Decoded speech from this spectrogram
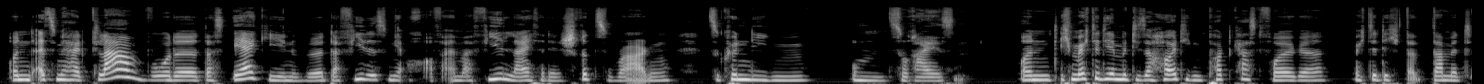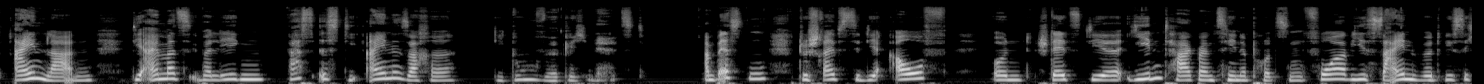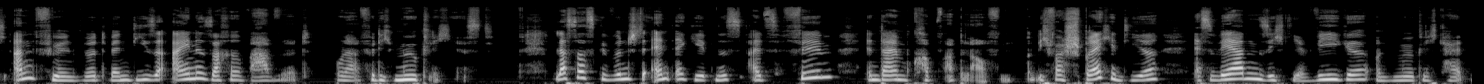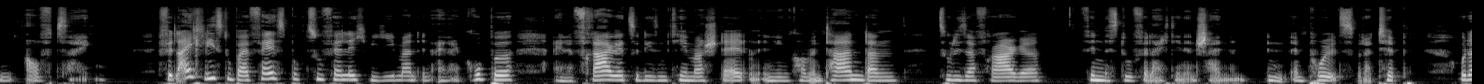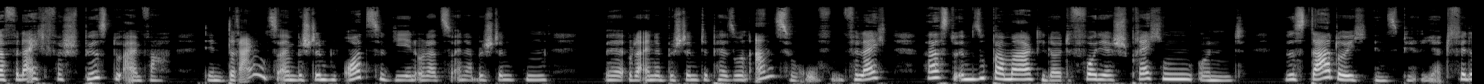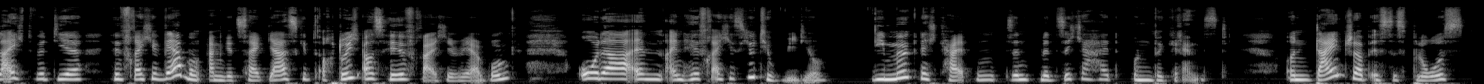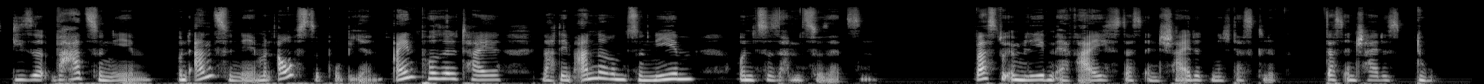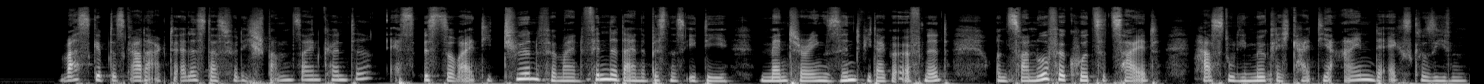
Und als mir halt klar wurde, dass er gehen wird, da fiel es mir auch auf einmal viel leichter, den Schritt zu wagen, zu kündigen, um zu reisen. Und ich möchte dir mit dieser heutigen Podcast-Folge, möchte dich da damit einladen, dir einmal zu überlegen, was ist die eine Sache, die du wirklich willst. Am besten, du schreibst sie dir auf und stellst dir jeden Tag beim Zähneputzen vor, wie es sein wird, wie es sich anfühlen wird, wenn diese eine Sache wahr wird oder für dich möglich ist. Lass das gewünschte Endergebnis als Film in deinem Kopf ablaufen. Und ich verspreche dir, es werden sich dir Wege und Möglichkeiten aufzeigen. Vielleicht liest du bei Facebook zufällig, wie jemand in einer Gruppe eine Frage zu diesem Thema stellt und in den Kommentaren dann zu dieser Frage findest du vielleicht den entscheidenden Impuls oder Tipp. Oder vielleicht verspürst du einfach den Drang, zu einem bestimmten Ort zu gehen oder zu einer bestimmten äh, oder eine bestimmte Person anzurufen. Vielleicht hörst du im Supermarkt die Leute vor dir sprechen und wirst dadurch inspiriert. Vielleicht wird dir hilfreiche Werbung angezeigt. Ja, es gibt auch durchaus hilfreiche Werbung oder ähm, ein hilfreiches YouTube-Video. Die Möglichkeiten sind mit Sicherheit unbegrenzt. Und dein Job ist es bloß, diese wahrzunehmen und anzunehmen und auszuprobieren, ein Puzzleteil nach dem anderen zu nehmen und zusammenzusetzen. Was du im Leben erreichst, das entscheidet nicht das Glück. Das entscheidest du. Was gibt es gerade aktuelles, das für dich spannend sein könnte? Es ist soweit. Die Türen für mein Finde deine Business Idee Mentoring sind wieder geöffnet. Und zwar nur für kurze Zeit hast du die Möglichkeit, dir einen der exklusiven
